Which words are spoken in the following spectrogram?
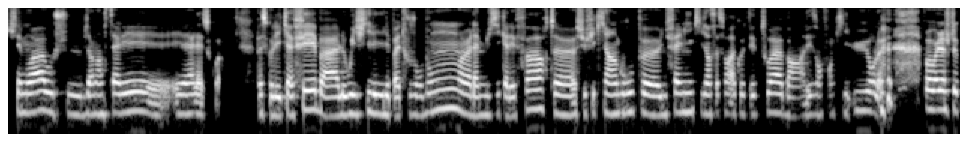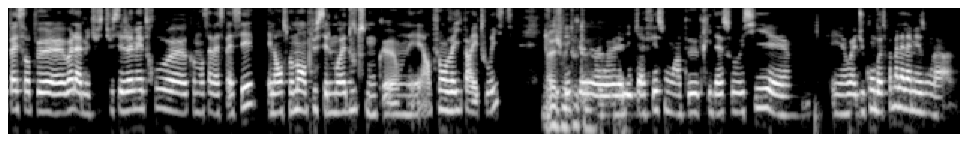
chez moi où je suis bien installée et, à l'aise quoi. Parce que les cafés, bah le wifi il est pas toujours bon, euh, la musique elle est forte, euh, suffit qu'il y ait un groupe, euh, une famille qui vient s'asseoir à côté de toi, ben les enfants qui hurlent. enfin voilà, je te passe un peu voilà, mais tu tu sais jamais trop comment ça va se passer. Et là en ce moment en plus c'est le mois d'août donc on est un peu envahi par les touristes. Ouais, je fait que les cafés sont un peu pris d'assaut aussi et, et ouais, du coup on bosse pas mal à la maison là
